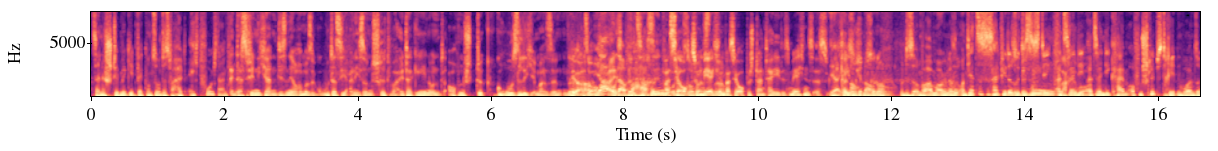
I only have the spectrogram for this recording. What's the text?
seine Stimme geht weg und so. Und das war halt echt furchteinflößend. Das finde ich ja an Disney auch immer so gut, dass sie eigentlich so einen Schritt weitergehen und auch ein Stück gruselig immer sind. Ne? Ja. also auch Ja, oder waren. Was ja auch zum Märchen, ne? was ja auch Bestandteil jedes Märchens ist. Ja, Genau, eben, genau. genau. Und, das war im Original so. und jetzt ist es halt wieder so, ein dieses Ding, als wenn, die, als wenn die keinem auf den Schlips treten wollen. So,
